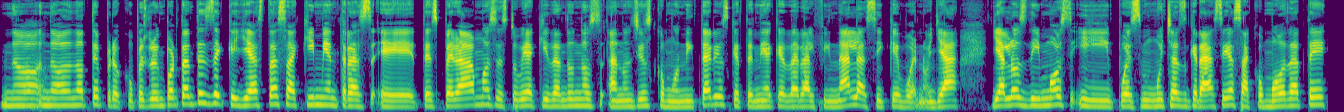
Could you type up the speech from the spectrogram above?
No, no, no te preocupes. Lo importante es de que ya estás aquí mientras eh, te esperábamos. Estuve aquí dando unos anuncios comunitarios que tenía que dar al final, así que bueno, ya, ya los dimos y pues muchas gracias. Acomódate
